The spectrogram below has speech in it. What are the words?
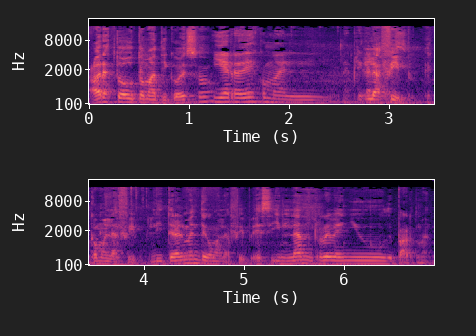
ahora es todo automático eso. IRD es como el... La. FIP, es como la FIP, literalmente como la FIP, es Inland Revenue Department.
